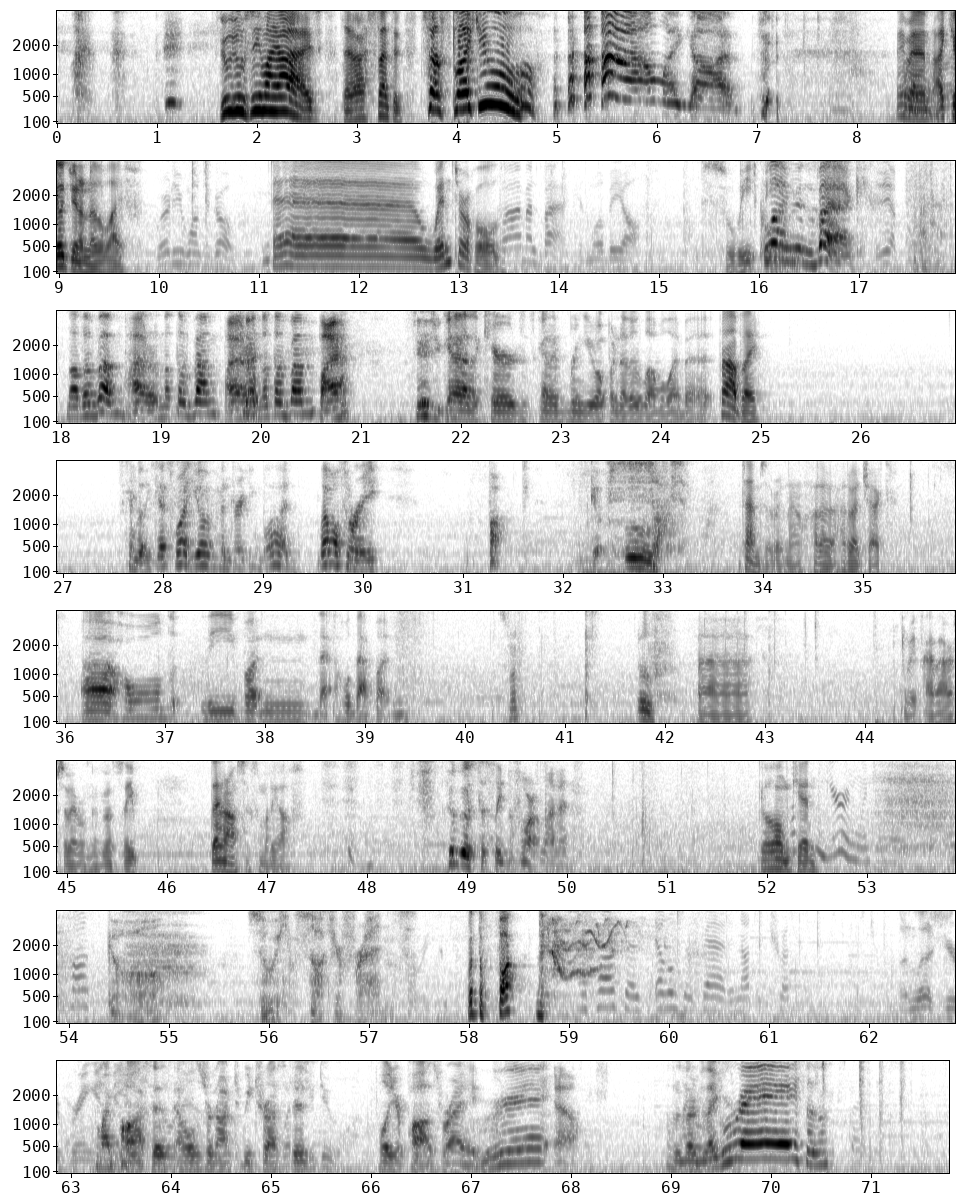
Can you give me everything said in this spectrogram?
Do you see my eyes? They are slanted, just like you! oh my god. Hey man, I killed you in another life. Where do you want to go? Uh, Winterhold. Climb and back, and we'll be off. Sweet. Climbing beans. back. Not a vampire, not a vampire, not a vampire. As soon as you get out of the carriage, it's gonna bring you up another level. I bet. Probably. It's gonna be like, guess what? You haven't been drinking blood. Level three. Fuck. Go sucks. What time is it right now? How do I, how do I check? Uh, hold the button. That hold that button. This one? Oof. Uh. Wait five hours so everyone can go to sleep. Then I'll suck somebody off. Who goes to sleep before 11? Go home, kid. You're in Winterhold. Or pos- Go home. So we can suck your friends. What the fuck? My pa says elves are bad and not to trust. Unless you're bringing My me paw says elves are not to be What did you trusted. do? Well, your paw's right. Ray. Oh. I was about to be like, racism.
